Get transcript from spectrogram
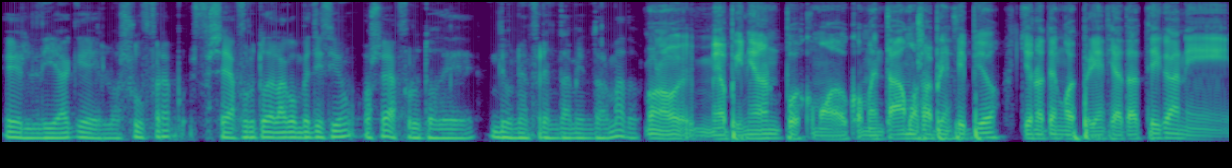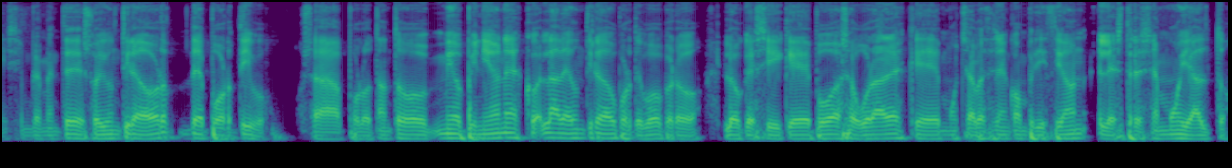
el día que lo sufra, pues sea fruto de la competición o sea fruto de, un enfrentamiento armado. Bueno, en mi opinión, pues como comentábamos al principio, yo no tengo experiencia táctica ni simplemente soy un tirador deportivo. O sea, por lo tanto, mi opinión es la de un tirador deportivo, pero lo que sí que puedo asegurar es que muchas veces en competición el estrés es muy alto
